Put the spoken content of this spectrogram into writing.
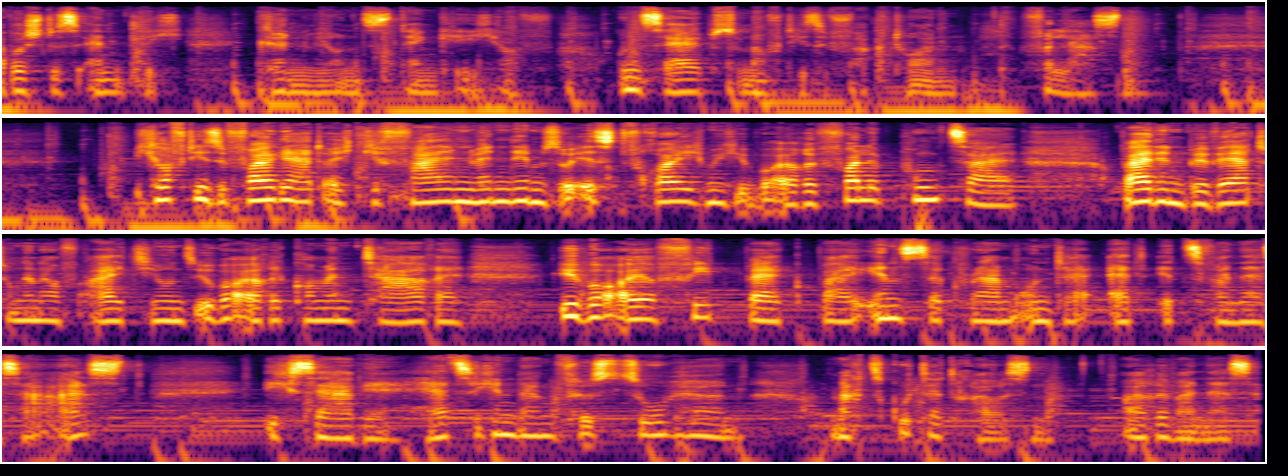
Aber schlussendlich können wir uns, denke ich, auf uns selbst und auf diese Faktoren verlassen. Ich hoffe, diese Folge hat euch gefallen. Wenn dem so ist, freue ich mich über eure volle Punktzahl bei den Bewertungen auf iTunes, über eure Kommentare, über euer Feedback bei Instagram unter @itsvanessaast. Ich sage herzlichen Dank fürs Zuhören. Macht's gut da draußen. Eure Vanessa.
